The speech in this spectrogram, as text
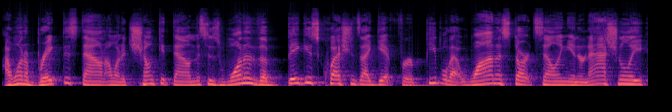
I want to break this down. I want to chunk it down. This is one of the biggest questions I get for people that want to start selling internationally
